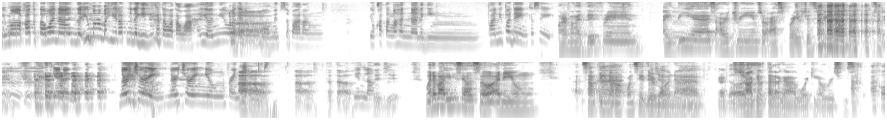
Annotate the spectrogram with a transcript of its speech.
yung mga katatawanan, na- yung mga mahirap na nagiging katawa-tawa, ayun, yung mga ganong Ah. moments na parang, yung katangahan na naging funny pa din kasi, Or mga different Mm. ideas, our dreams, our aspirations. So, mm, mm, mm, mm, ganun. Nurturing, nurturing yung Oo. friendships. Oo. Totoo. Yun lang. Legit. What about you, Celso? Ano yung uh, something na Ah, makonsider mo na um, struggles. struggle talaga working overseas? Ako, ako,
